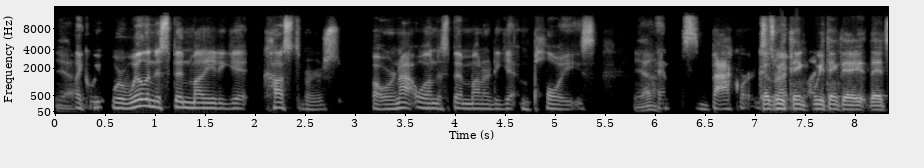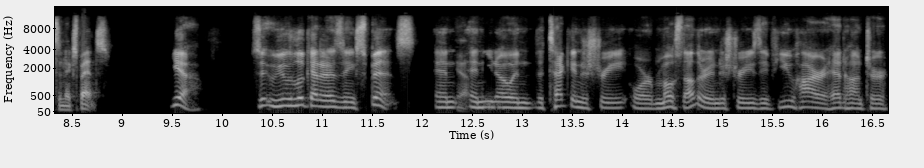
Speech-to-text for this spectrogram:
Yeah. Like we, we're willing to spend money to get customers, but we're not willing to spend money to get employees. yeah. And it's backwards. Because we think Like, we think they that it's an expense. yeah. So we look at it as an expense. And Yeah. and you know, in the tech industry or most other industries, if you hire a headhunter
